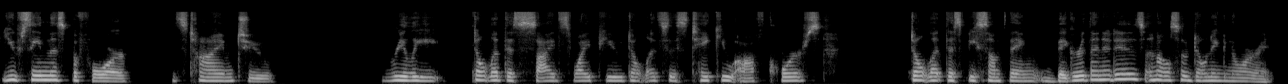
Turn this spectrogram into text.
you've seen this before. It's time to really don't let this sideswipe you. Don't let this take you off course don't let this be something bigger than it is, and also don't ignore it.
